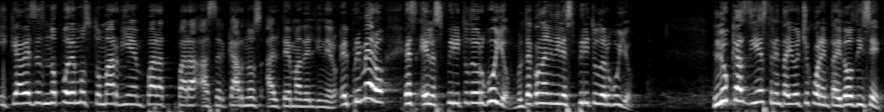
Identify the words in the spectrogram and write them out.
y que a veces no podemos tomar bien para, para acercarnos al tema del dinero. El primero es el espíritu de orgullo. Voltea con alguien el espíritu de orgullo. Lucas 10, 38, 42 dice,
